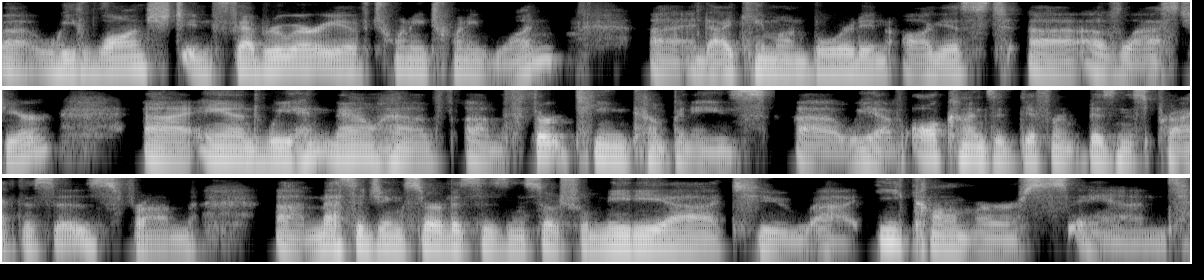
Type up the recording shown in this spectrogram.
uh, we launched in February of 2021. Uh, and I came on board in August uh, of last year. Uh, and we now have um, 13 companies. Uh, we have all kinds of different business practices from uh, messaging services and social media to uh, e commerce and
